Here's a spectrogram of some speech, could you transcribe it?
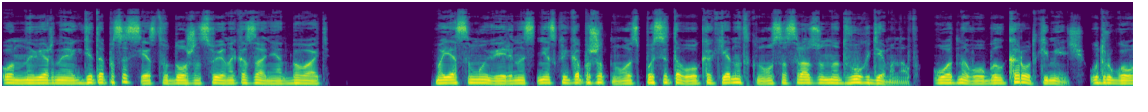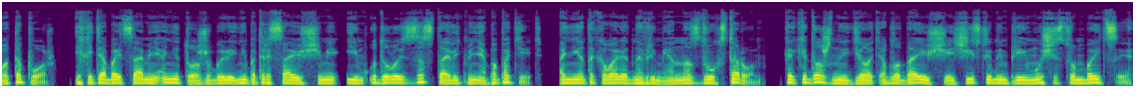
Он, наверное, где-то по соседству должен свое наказание отбывать. Моя самоуверенность несколько пошатнулась после того, как я наткнулся сразу на двух демонов. У одного был короткий меч, у другого топор, и хотя бойцами они тоже были не потрясающими, им удалось заставить меня попотеть. Они атаковали одновременно с двух сторон, как и должны делать обладающие численным преимуществом бойцы.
